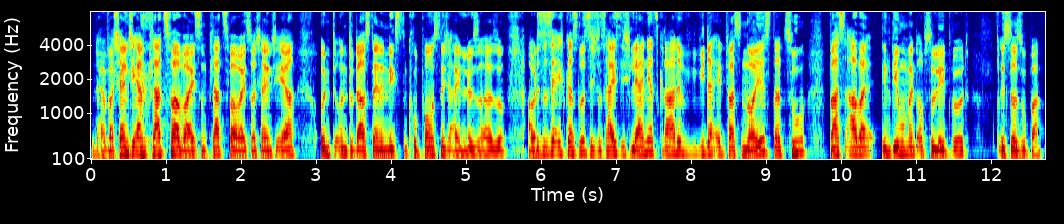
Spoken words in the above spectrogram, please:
Na, wahrscheinlich eher ein Platzverweis, ein Platzverweis wahrscheinlich eher. Und, und du darfst deine nächsten Coupons nicht einlösen, also. Aber das ist ja echt ganz lustig. Das heißt, ich lerne jetzt gerade wieder etwas Neues dazu, was aber in dem Moment obsolet wird. Ist doch super.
